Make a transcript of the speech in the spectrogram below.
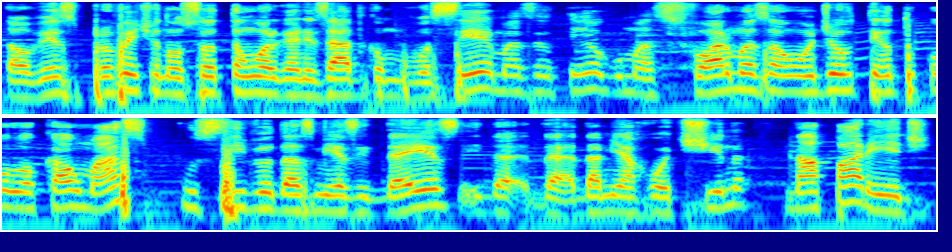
talvez, provavelmente eu não sou tão organizado como você, mas eu tenho algumas formas onde eu tento colocar o máximo possível das minhas ideias e da, da, da minha rotina na parede.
